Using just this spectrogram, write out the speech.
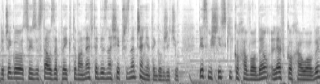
do czego coś zostało zaprojektowane, wtedy zna się przeznaczenie tego w życiu. Pies myśliwski kocha wodę, lew kocha łowy,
